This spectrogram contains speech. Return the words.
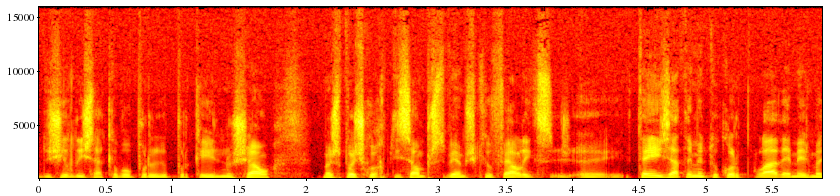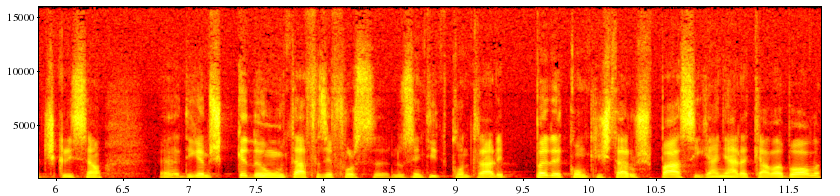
do gilista acabou por, por cair no chão, mas depois com a repetição percebemos que o Félix uh, tem exatamente o corpo colado, é a mesma descrição, uh, digamos que cada um está a fazer força no sentido contrário para conquistar o espaço e ganhar aquela bola,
